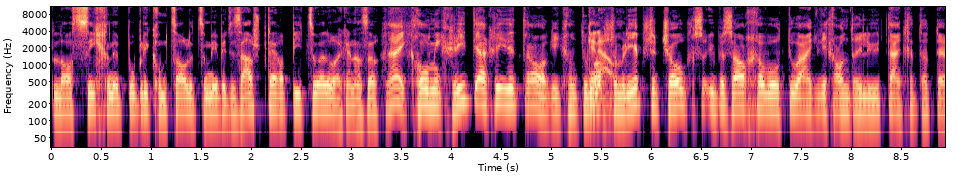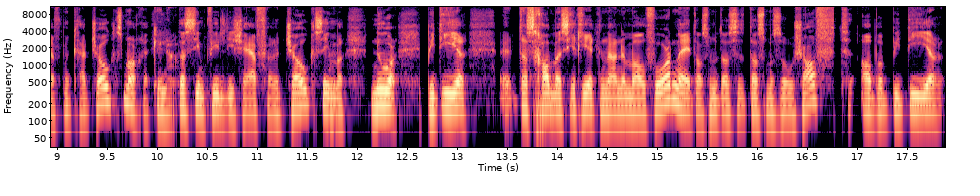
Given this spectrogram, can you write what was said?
lasse sicher nicht Publikum zahlen, um mir bei der Selbsttherapie zuzuschauen. Also, Nein, Komik liegt ja ein in der Tragik. Und du Genau. machst am liebsten Jokes über Sachen, wo du eigentlich andere Leute denken, da darf man keine Jokes machen. Genau. Das sind viel die schärferen Jokes immer. Nur bei dir, äh, das kann man sich irgendwann einmal vornehmen, dass man, das, dass man so schafft. Aber bei dir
